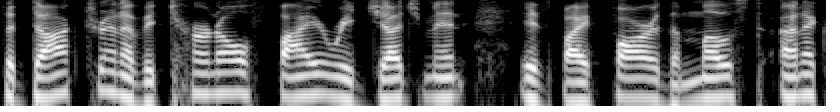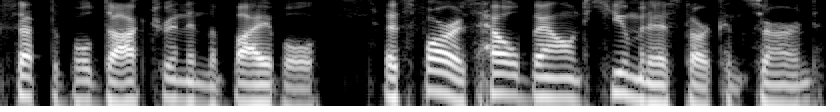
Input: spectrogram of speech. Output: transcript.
The doctrine of eternal fiery judgment is by far the most unacceptable doctrine in the Bible, as far as hell-bound humanists are concerned.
